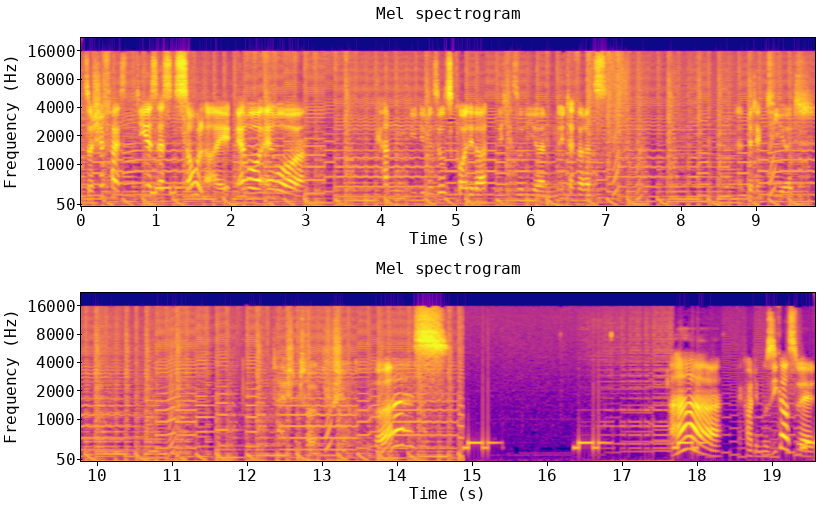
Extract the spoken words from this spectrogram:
Unser Schiff heißt DSS Soul Eye. Error, Error. Kann die Dimensionskoordinaten nicht isolieren. Interferenz detektiert. Was? Ah, da kann man die Musik auswählen.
